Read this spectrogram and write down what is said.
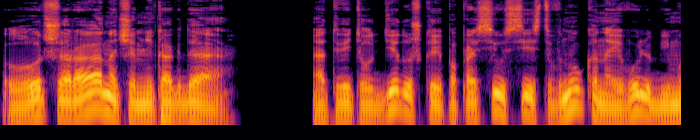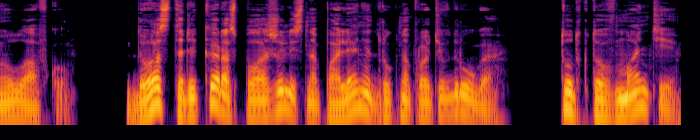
«Лучше рано, чем никогда», — ответил дедушка и попросил сесть внука на его любимую лавку. Два старика расположились на поляне друг напротив друга. Тот, кто в мантии,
